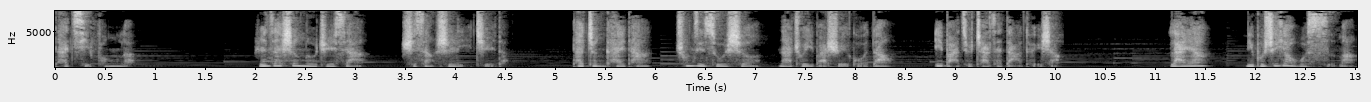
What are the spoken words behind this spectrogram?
他气疯了。人在盛怒之下是丧失理智的，他挣开他，冲进宿舍，拿出一把水果刀，一把就扎在大腿上。“来呀，你不是要我死吗？”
